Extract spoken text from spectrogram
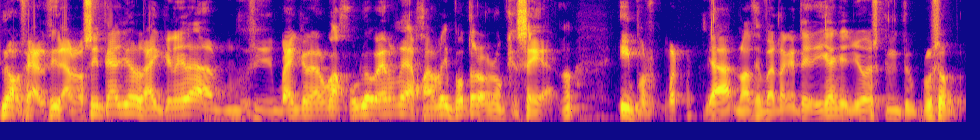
No, o sea, es decir, a los 7 años hay que leer a, hay que leer a Julio Verne, a Juan Potter o lo que sea, ¿no? Y pues, bueno, ya no hace falta que te diga que yo he escrito incluso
